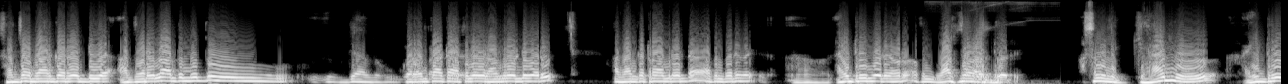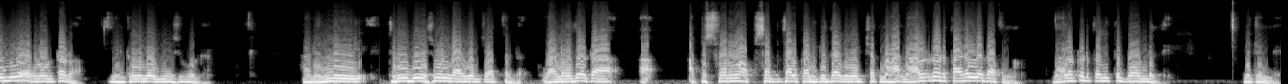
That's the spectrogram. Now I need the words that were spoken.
సజ్జా భార్గవ రెడ్డి ఆధ్వర్యంలో అంతకుముందు గురంపాటి అతను రామరెడ్డి గారు ఆ వెంకటరామరెడ్డి అతని పేరు ఐ డ్రీమ్ ఎవరు? అతను వాసుదేవ అసలు ఈ గ్యాంగ్ ఐ డ్రీమ్లో ఒకడు ఉంటాడు. ఇంటర్వ్యూలో చేసి కూడా ఆడు వెళ్ళి త్రీ డేస్ వాళ్ళు టార్గెట్ చేస్తాడు. వాళ్ళు ఏదో అపస్వరం అపశబ్దాలు పలికిదాకా వెయిట్ చేస్తాడు నాలుగోటి తగలలేదు అతను. నాలుగోటి తగిలితే బాగుండేది. ఏంటండి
